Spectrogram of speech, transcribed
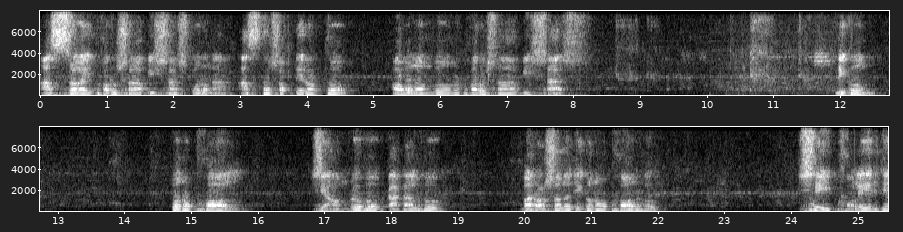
আশ্রয়, ভরসা, বিশ্বাস করো না। আস্থা শব্দের অর্থ অবলম্বন, ভরসা, বিশ্বাস। দেখুন কোন ফল, সে আম্র হোক, কাঁঠাল হোক, বা রসালো যে কোনো ফল হোক, সেই ফলের যে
